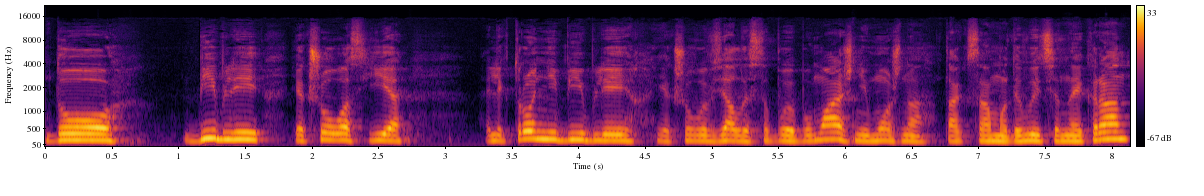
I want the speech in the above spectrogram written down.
до Біблії. Якщо у вас є електронні Біблії, якщо ви взяли з собою бумажні, можна так само дивитися на екран.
